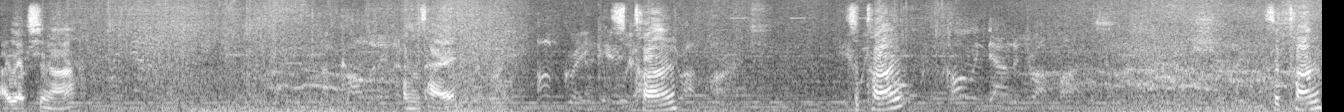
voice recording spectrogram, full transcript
아 역시나 엄살, complete. 스턴. 스턴. 스턴.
